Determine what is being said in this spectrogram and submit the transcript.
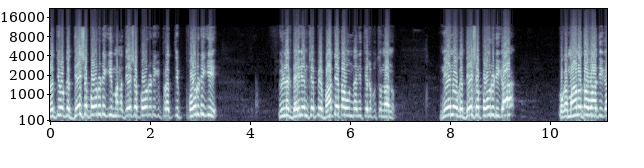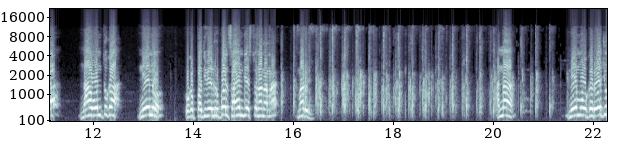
ప్రతి ఒక్క దేశ పౌరుడికి మన దేశ పౌరుడికి ప్రతి పౌరుడికి వీళ్ళకి ధైర్యం చెప్పే బాధ్యత ఉందని తెలుపుతున్నాను. నేను ఒక దేశ పౌరుడిగా ఒక మానవతావాదిగా నా వంతుగా నేను ఒక పదివేల రూపాయలు సాయం చేస్తున్నానన్నా మరి అన్న మేము ఒక రోజు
